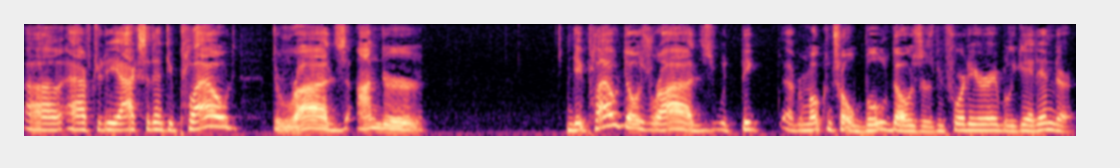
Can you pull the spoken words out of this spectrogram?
uh, after the accident, they plowed the rods under. They plowed those rods with big uh, remote control bulldozers before they were able to get in there.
